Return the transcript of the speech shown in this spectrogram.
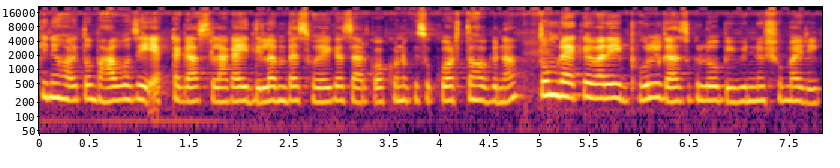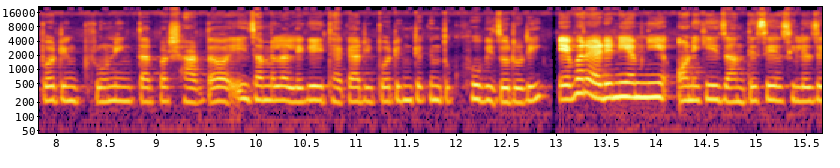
কিনে হয়তো ভাবো যে একটা গাছ লাগাই দিলাম, ব্যাস হয়ে গেছে, আর কখনো কিছু করতে হবে না। তোমরা একেবারেই ভুল, গাছগুলো বিভিন্ন সময় রিপোর্টিং প্রুনিং তারপর সার দেওয়া, এই ঝামেলা লেগেই থাকে, আর রিপোর্টিংটা কিন্তু খুবই জরুরি। এবার অ্যাডেনিয়াম নিয়ে অনেকেই জানতে চেয়েছিল যে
